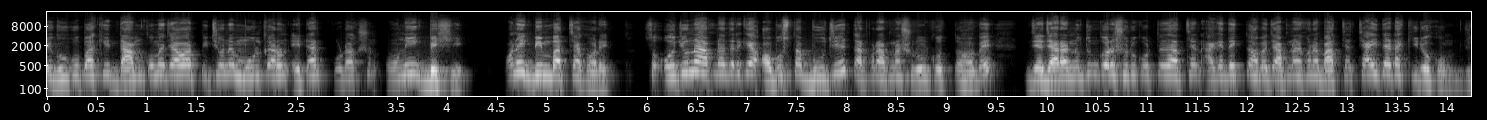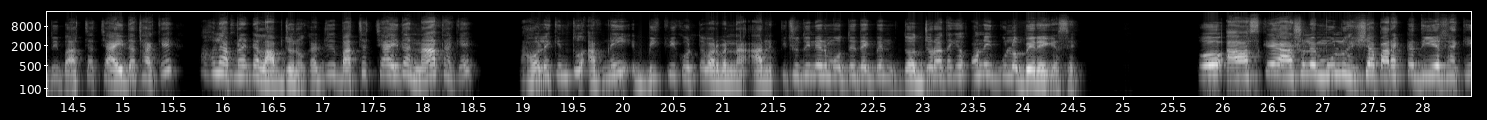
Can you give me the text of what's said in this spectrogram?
এই ঘুঘু পাখির দাম কমে যাওয়ার পিছনে মূল কারণ এটার প্রোডাকশন অনেক বেশি, অনেক ডিম বাচ্চা করে। সো ওই জন্য আপনাদেরকে অবস্থা বুঝে তারপর আপনার শুরু করতে হবে যে, যারা নতুন করে শুরু করতে যাচ্ছেন, আগে দেখতে হবে যে, আপনার ওখানে বাচ্চার চাহিদাটা কীরকম। যদি বাচ্চার চাহিদা থাকে, তাহলে আপনার এটা লাভজনক। আর যদি বাচ্চার চাহিদা না থাকে তাহলে কিন্তু আপনি বিক্রি করতে পারবেন না। আর কিছুদিনের মধ্যে দেখবেন দশজোড়া থেকে অনেকগুলো বেড়ে গেছে। তো আজকে আসলে মূল হিসাব আরেকটা দিয়ে থাকি,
